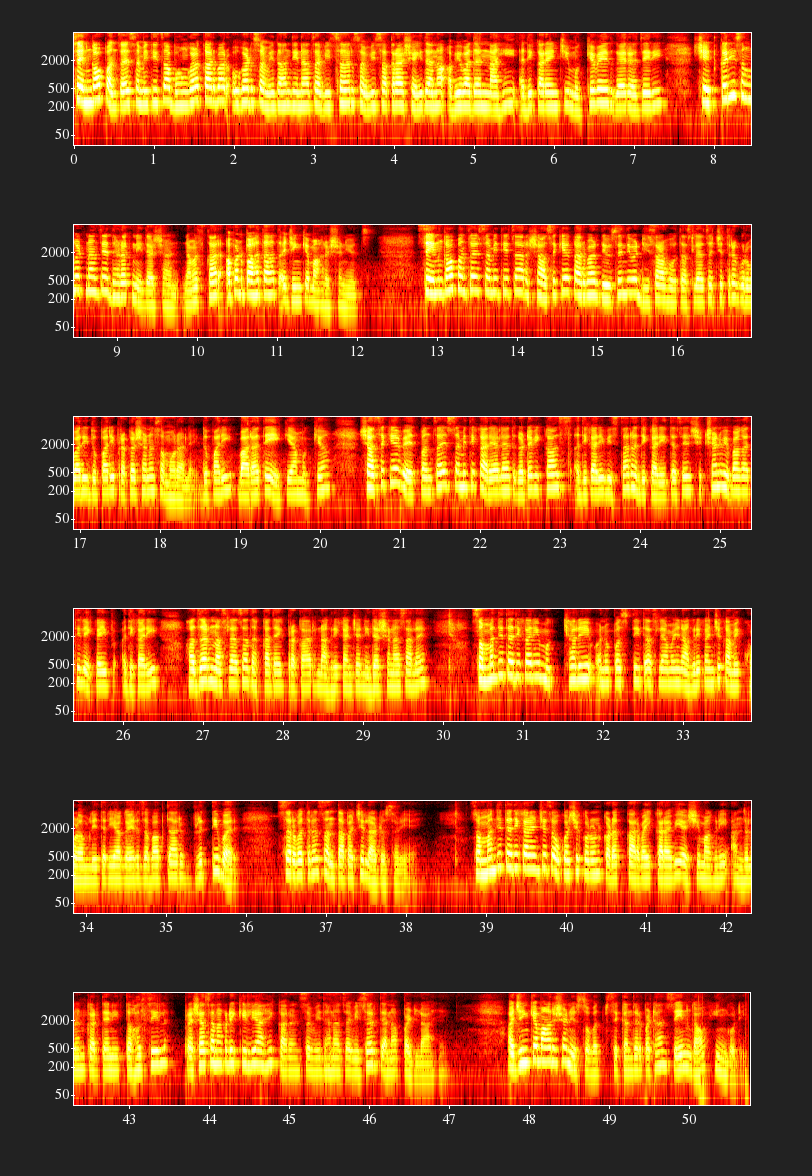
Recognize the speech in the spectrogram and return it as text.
सेनगाव पंचायत समितीचा भोंगळ कारभार उघड संविधान दिनाचा विसर सव्वीस अकरा शहीदांना अभिवादन नाही अधिकाऱ्यांची मुख्य वेळ गैरहजेरी शेतकरी संघटनांचे धडक निदर्शन. नमस्कार आपण पाहत आहात अजिंक्य महाराष्ट्र न्यूज. सेनगाव पंचायत समितीचा शासकीय कारभार दिवसेंदिवस ढिसाळ होत असल्याचं चित्र गुरुवारी दुपारी प्रकर्षानं समोर आले दुपारी बारा ते एक या मुख्य शासकीय वेळेत पंचायत समिती कार्यालयात गटविकास अधिकारी विस्तार अधिकारी तसेच शिक्षण विभागातील एकही अधिकारी हजर नसल्याचा धक्कादायक प्रकार नागरिकांच्या निदर्शनास आलाय. संबंधित अधिकारी मुख्यालय अनुपस्थित असल्यामुळे नागरिकांची कामे खोळंबली तर या गैरजबाबदार वृत्तीवर सर्वत्र संतापाची लाट उसळली आहे. संबंधित अधिकाऱ्यांची चौकशी करून कडक कारवाई करावी अशी मागणी आंदोलनकर्त्यांनी तहसील प्रशासनाकडे केली आहे कारण संविधानाचा विसर त्यांना पडला आहे. अजिंक्य महाराष्ट्र न्यूजसोबत सिकंदर पठाण सेनगाव हिंगोली.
